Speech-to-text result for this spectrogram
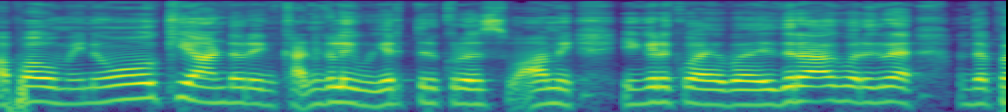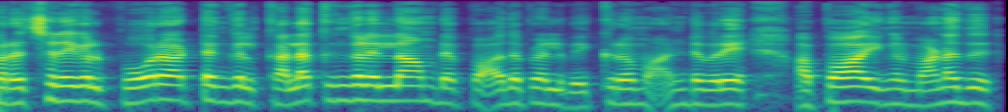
அப்பா உம்மை நோக்கி ஆண்டவர் என் கண்களை உயர்த்திருக்கிறோம் சுவாமி. எங்களுக்கு வ- எதிராக வருகிற அந்த பிரச்சனைகள் போராட்டங்கள் கலக்கங்கள் எல்லாம் உடைய பாதப்படல் வைக்கிறோம் ஆண்டவரே. அப்பா எங்கள் மனது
